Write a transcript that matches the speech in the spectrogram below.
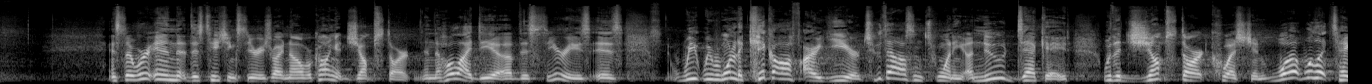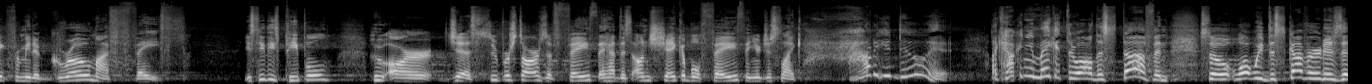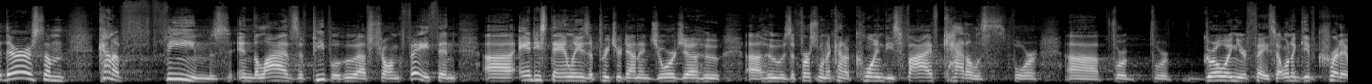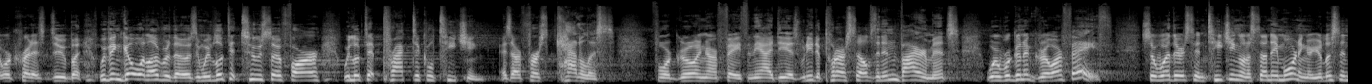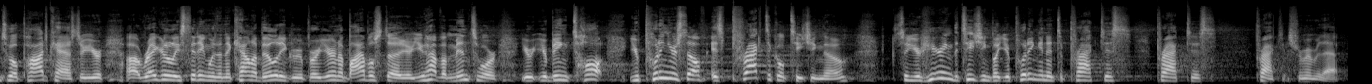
And so we're in this teaching series right now. We're calling it Jumpstart. And the whole idea of this series is we, we wanted to kick off our year, 2020, a new decade, with a jumpstart question. What will it take for me to grow my faith? You see these people who are just superstars of faith. They have this unshakable faith, and you're just like, how do you do it? Like, how can you make it through all this stuff? And so, what we've discovered is that there are some kind of themes in the lives of people who have strong faith. And uh, Andy Stanley is a preacher down in Georgia who, uh, who was the first one to kind of coin these five catalysts for, uh, for, for growing your faith. So I want to give credit where credit's due, but we've been going over those and we've looked at two so far. We looked at practical teaching as our first catalyst for growing our faith. And the idea is we need to put ourselves in environments where we're going to grow our faith. So, whether it's in teaching on a Sunday morning, or you're listening to a podcast, or you're uh, regularly sitting with an accountability group, or you're in a Bible study, or you have a mentor, you're, you're being taught, you're putting yourself, it's practical teaching though. So, you're hearing the teaching, but you're putting it into practice, practice, practice. Remember that.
